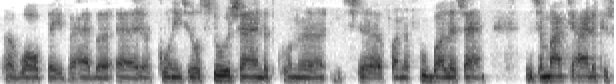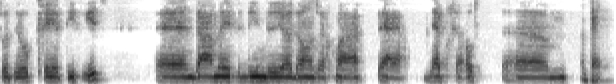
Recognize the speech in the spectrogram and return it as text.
uh, wallpaper hebben. Uh, dat kon iets heel stoers zijn, dat kon iets van een voetballer zijn. Dus dan maakte je eigenlijk een soort heel creatief iets. En daarmee verdiende je dan zeg maar, ja, ja nepgeld. Um, Oké. Okay.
